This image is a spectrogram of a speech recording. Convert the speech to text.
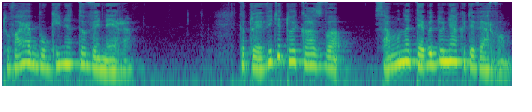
това е богинята Венера. Като я види, той казва, само на тебе до някъде вярвам.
